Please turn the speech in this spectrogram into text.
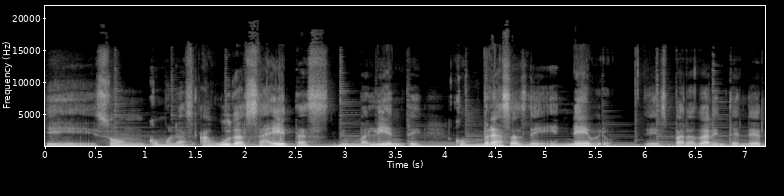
Eh, son como las agudas saetas de un valiente con brasas de enebro. Es para dar a entender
